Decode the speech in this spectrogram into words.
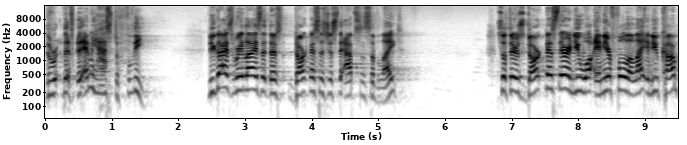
the, the, the enemy has to flee. Do you guys realize that there's darkness is just the absence of light? So if there's darkness there and you walk, and you're full of light and you come,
